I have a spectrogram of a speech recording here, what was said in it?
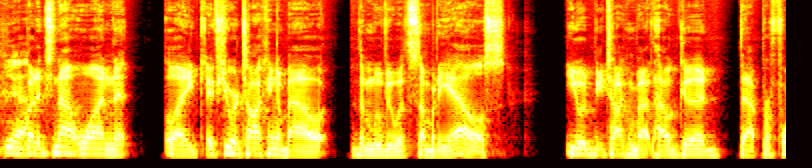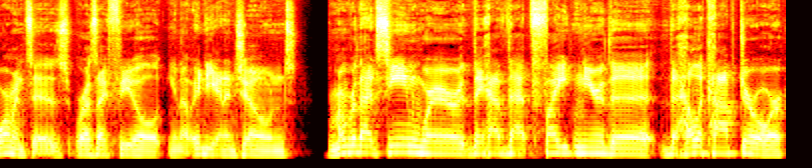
Yeah. But it's not one like if you were talking about the movie with somebody else, you would be talking about how good that performance is. Whereas I feel, you know, Indiana Jones. Remember that scene where they have that fight near the the helicopter, or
